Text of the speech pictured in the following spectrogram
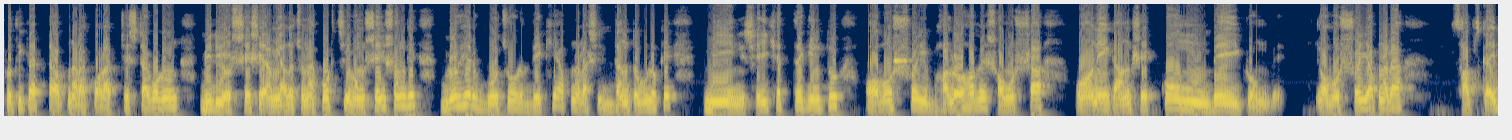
প্রতিকারটা আপনারা করার চেষ্টা করুন। ভিডিওর শেষে আমি আলোচনা করছি এবং সেই সঙ্গে গ্রহের গোচর দেখে আপনারা সিদ্ধান্তগুলোকে নিন। সেই ক্ষেত্রে কিন্তু অবশ্যই ভালো হবে, সমস্যা অনেকাংশে কমবেই কমবে। অবশ্যই আপনারা সাবস্ক্রাইব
